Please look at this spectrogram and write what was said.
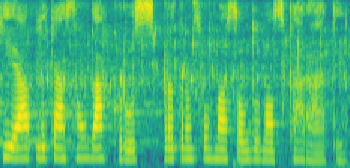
que é a aplicação da cruz para a transformação do nosso caráter.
